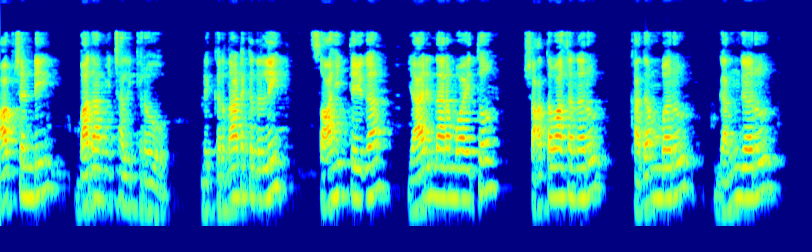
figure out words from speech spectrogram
ಆಪ್ಷನ್ ಡಿ, ಬಾದಾಮಿ ಚಾಲುಕ್ಯರು. ಕರ್ನಾಟಕದಲ್ಲಿ ಸಾಹಿತ್ಯ ಯುಗ ಯಾರಿಂದ ಆರಂಭವಾಯಿತು? ಶಾತವಾಹನರು, ಕದಂಬರು, ಗಂಗರು,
